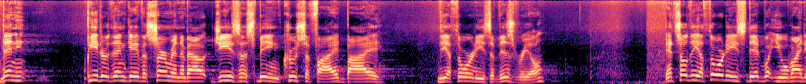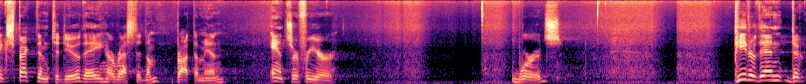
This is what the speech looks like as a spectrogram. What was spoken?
Then Peter then gave a sermon about Jesus being crucified by the authorities of Israel. And so the authorities did what you might expect them to do. They arrested them, brought them in. Answer for your words. Peter then de-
